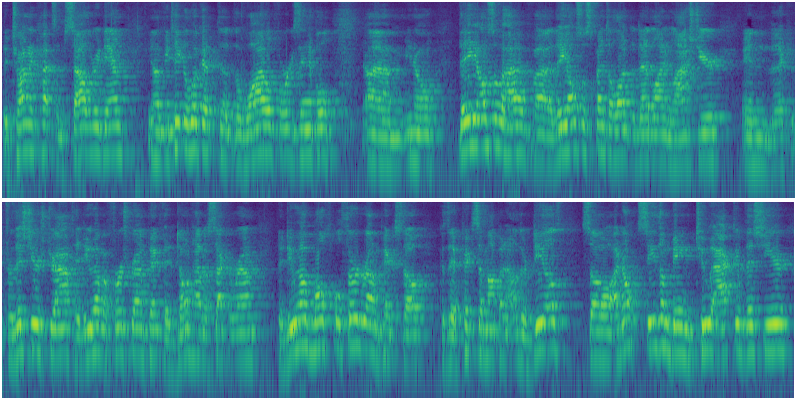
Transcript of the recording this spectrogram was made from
They're trying to cut some salary down. You know, if you take a look at the, the Wild, for example, um, you know, they also have uh, they also spent a lot at the deadline last year. And for this year's draft, they do have a first round pick. They don't have a second round. They do have multiple third round picks though, because they've picked them up in other deals. So I don't see them being too active this year.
